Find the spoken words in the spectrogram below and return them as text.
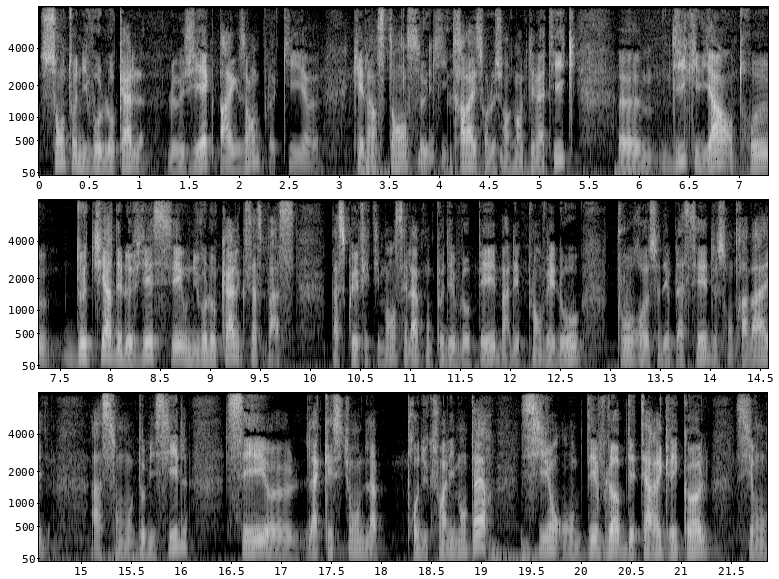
sont au niveau local. Le GIEC, par exemple, qui, euh, qui est l'instance qui travaille sur le changement climatique, euh, dit qu'il y a entre deux tiers des leviers, c'est au niveau local que ça se passe parce qu'effectivement, c'est là qu'on peut développer bah, les plans vélo pour euh, se déplacer de son travail à son domicile. C'est la question de la production alimentaire. Si on, on, développe des terres agricoles, si on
